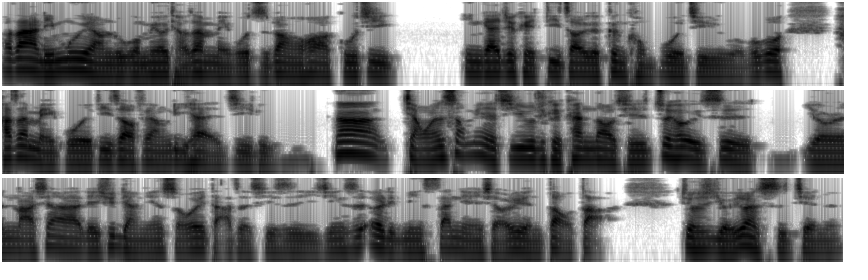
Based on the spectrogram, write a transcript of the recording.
那当然，铃木一朗如果没有挑战美国职棒的话，估计应该就可以缔造一个更恐怖的记录。不过他在美国也缔造非常厉害的记录。那讲完上面的记录，就可以看到，其实最后一次。有人拿下连续两年首位打者，其实已经是二零零三年小笠原道大，就是有一段时间了。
